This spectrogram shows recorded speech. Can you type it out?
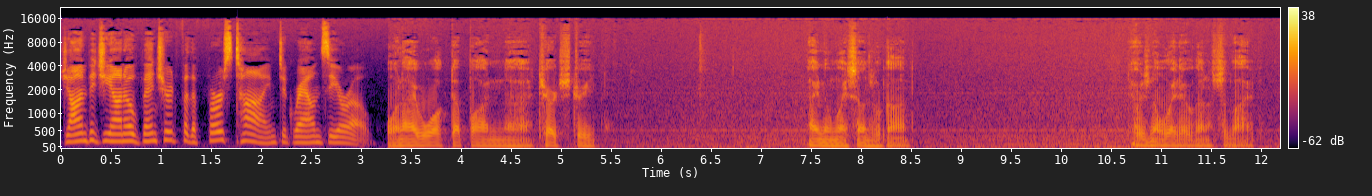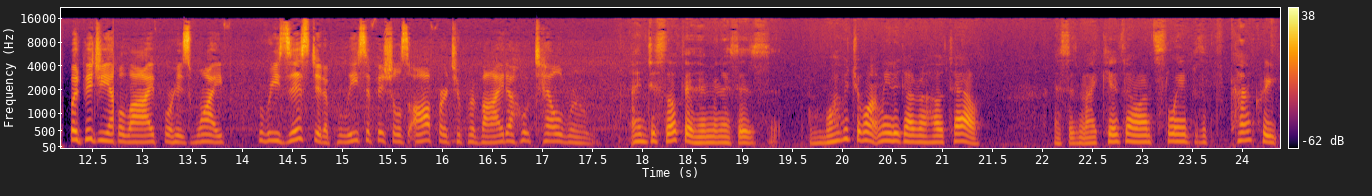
John Vigiano ventured for the first time to Ground Zero. When I walked up on uh, Church Street, I knew my sons were gone. There was no way they were going to survive. But Vigiano alive for his wife, who resisted a police official's offer to provide a hotel room. I just looked at him and I says, why would you want me to go to a hotel? I says, my kids are on slabs of concrete.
